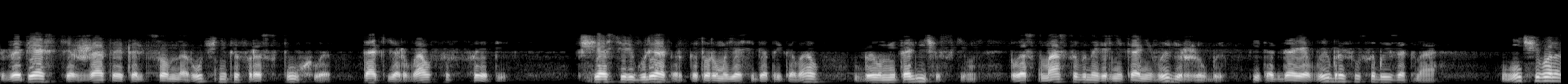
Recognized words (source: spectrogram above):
запястье, сжатое кольцом наручников, распухло, так я рвался с цепи. К счастью, регулятор, к которому я себя приковал, был металлическим, пластмассовый наверняка не выдержал бы, и тогда я выбросился бы из окна. Ничего на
